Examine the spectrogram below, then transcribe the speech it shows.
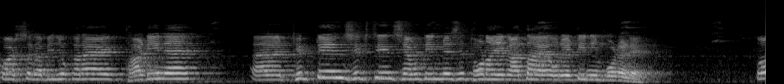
क्वेश्चन अभी जो करा है थर्टीन है। फिफ्टीन सिक्सटीन सेवनटीन में से थोड़ा एक आता है और एटीन इंपॉर्टेंट है। तो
